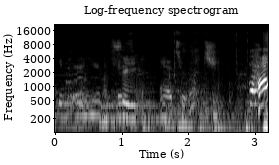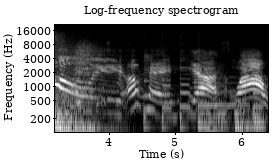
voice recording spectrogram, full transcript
skincare in here because see. I had too much. Holy. Okay. Yeah. Wow.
